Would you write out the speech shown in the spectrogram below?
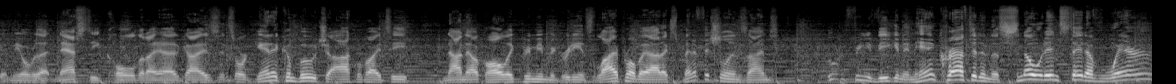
Get me over that nasty cold that I had, guys. It's organic kombucha, Aqua Vitea, non-alcoholic, premium ingredients, live probiotics, beneficial enzymes, gluten-free, vegan, and handcrafted in the snowed-in state of where?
